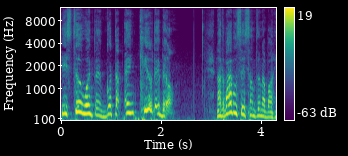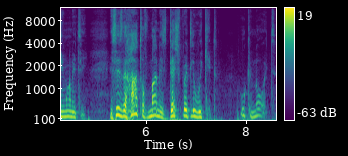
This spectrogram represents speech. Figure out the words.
He still went and got up and killed Abel. Now, the Bible says something about humanity. It says the heart of man is desperately wicked. Who can know it?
